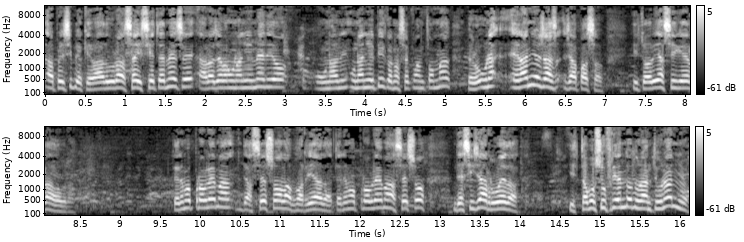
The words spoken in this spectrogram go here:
al principio que va a durar seis, siete meses, ahora lleva un año y medio, un año, un año y pico, no sé cuánto más, pero el año ya, ya ha pasado y todavía sigue la obra. Tenemos problemas de acceso a las barriadas, tenemos problemas de acceso de silla ruedas y estamos sufriendo durante un año.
